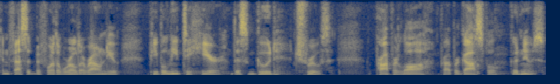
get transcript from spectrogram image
confess it before the world around you. People need to hear this good truth. Proper law, proper gospel, good news.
